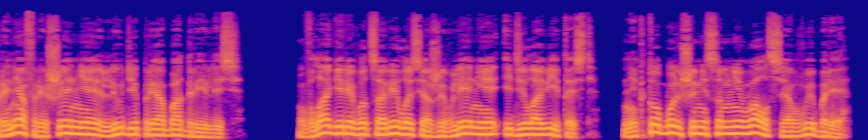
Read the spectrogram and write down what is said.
Приняв решение, люди приободрились. В лагере воцарилось оживление и деловитость. Никто больше не сомневался в выборе,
